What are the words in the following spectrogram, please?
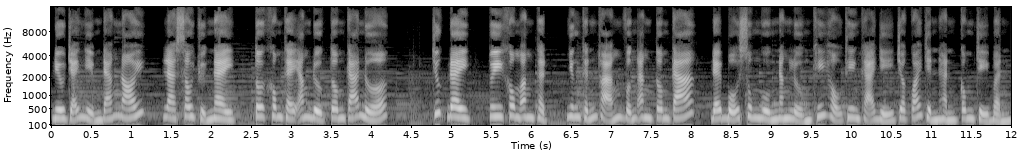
Điều trải nghiệm đáng nói là sau chuyện này, tôi không thể ăn được tôm cá nữa. Trước đây, tuy không ăn thịt, nhưng thỉnh thoảng vẫn ăn tôm cá để bổ sung nguồn năng lượng khí hậu thiên khả dĩ cho quá trình hành công trị bệnh.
